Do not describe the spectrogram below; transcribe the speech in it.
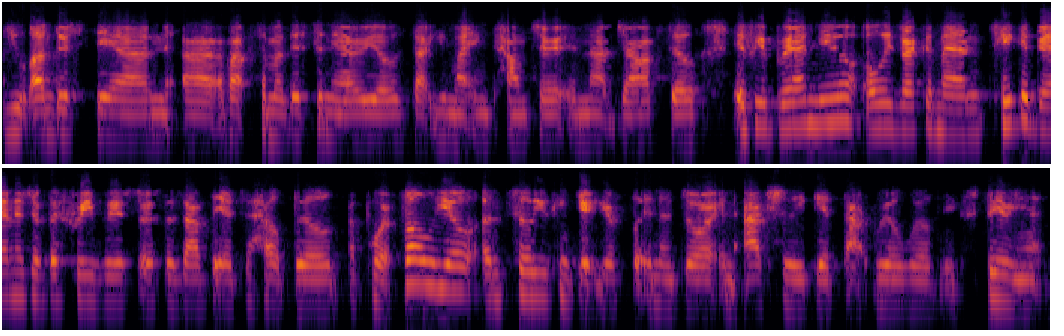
you understand uh, about some of the scenarios that you might encounter in that job. So if you're brand new, always recommend take advantage of the free resources out there to help build a portfolio until you can get your foot in the door and actually get that real world experience.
